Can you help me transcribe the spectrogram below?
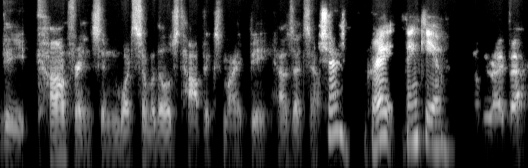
the conference and what some of those topics might be. How's that sound? Sure. Great. Thank you. I'll be right back.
